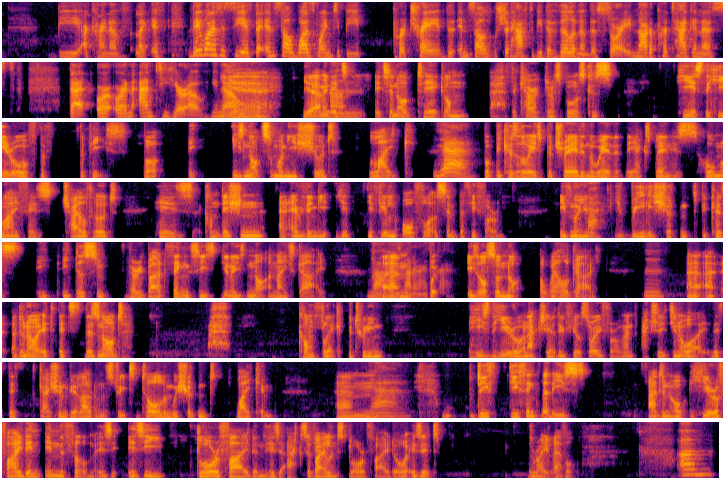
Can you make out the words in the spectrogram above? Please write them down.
be a kind of like if they wanted to see if the incel was going to be portrayed the incel should have to be the villain of the story not a protagonist that or or an anti-hero you know? Yeah. Yeah i mean it's um, it's an odd take on uh, the character i suppose because he is the hero of the the piece but it, he's not someone you should like yeah. But because of the way he's portrayed and the way that they explain his home life, his childhood, his condition, and everything, you, you, you feel an awful lot of sympathy for him, even though you yeah. you really shouldn't because he, he does some very bad things. He's you know he's not a nice guy. No, um, he's not a nice but guy. He's also not a well guy. Mm. And I, I don't know. It, it's there's an odd conflict between he's the hero, and actually, I do feel sorry for him. And actually, do you know what? This this guy shouldn't be allowed on the streets at all, and we shouldn't like him. Um, yeah. Do you do you think that he's, I don't know, heroified in in the film? Is is he glorified and his acts of violence glorified, or is it the right level? Um,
